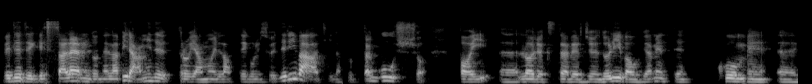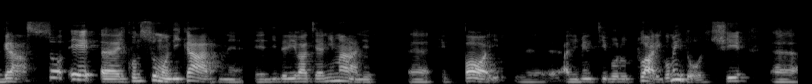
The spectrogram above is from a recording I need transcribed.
Vedete che salendo nella piramide troviamo il latte con i suoi derivati, la frutta a guscio, poi eh, l'olio extravergine d'oliva ovviamente come eh, grasso e eh, il consumo di carne e di derivati animali eh, e poi eh, alimenti voluttuari come i dolci eh,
